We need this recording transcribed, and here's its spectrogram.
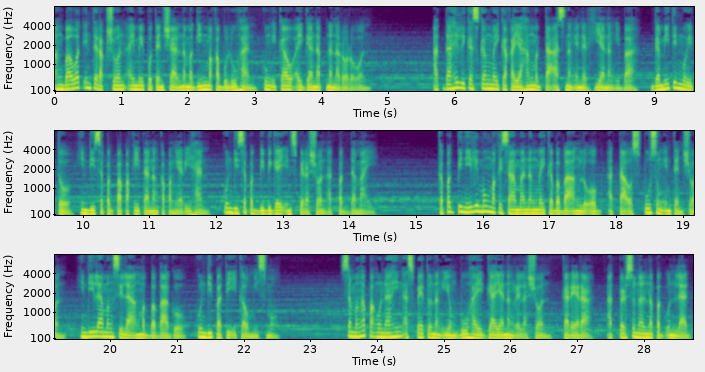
Ang bawat interaksyon ay may potensyal na maging makabuluhan kung ikaw ay ganap na naroroon. At dahil likas kang may kakayahang magtaas ng enerhiya ng iba, gamitin mo ito hindi sa pagpapakita ng kapangyarihan, kundi sa pagbibigay inspirasyon at pagdamay. Kapag pinili mong makisama ng may kababaang loob at taos pusong intensyon, hindi lamang sila ang magbabago, kundi pati ikaw mismo. Sa mga pangunahing aspeto ng iyong buhay gaya ng relasyon, karera, at personal na pag-unlad,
